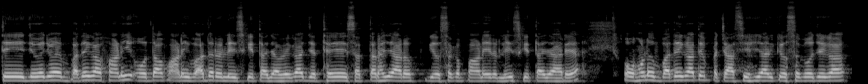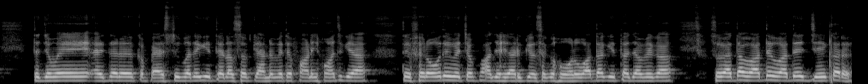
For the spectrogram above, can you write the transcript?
ਤੇ ਜਿਵੇਂ ਜਿਵੇਂ ਵਧੇਗਾ ਪਾਣੀ ਉੱਦਾਂ ਪਾਣੀ ਵੱਧ ਰਿਲੀਜ਼ ਕੀਤਾ ਜਾਵੇਗਾ ਜਿੱਥੇ 70000 ਕਿਊਸਕ ਪਾਣੀ ਰਿਲੀਜ਼ ਕੀਤਾ ਜਾ ਰਿਹਾ। ਉਹ ਹੁਣ ਵਧੇਗਾ ਤੇ 85000 ਕਿਊਸਕ ਹੋ ਜਾਏਗਾ। ਤੇ ਜਿਵੇਂ ਇਧਰ ਕਪੈਸਿਟੀ ਵਧੇਗੀ 1391 ਤੇ ਪਾਣੀ ਪਹੁੰਚ ਗਿਆ। ਤੇ ਫਿਰ ਉਹਦੇ ਵਿੱਚੋਂ 5000 ਕਿਊਸਕ ਹੋਰ ਵਾਧਾ ਕੀਤਾ ਜਾਵੇਗਾ। ਸੋ ਇੱਦਾਂ ਵਾਧੇ ਵਾਧੇ ਜੇਕਰ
